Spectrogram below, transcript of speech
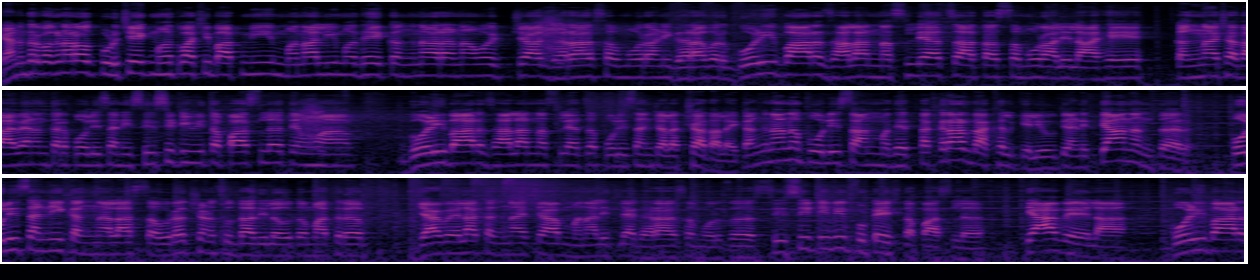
त्यानंतर बघणार आहोत पुढची एक महत्वाची बातमी. मनालीमध्ये कंगना राणावतच्या घरासमोर आणि घरावर गोळीबार झाला नसल्याचं आता समोर आलेलं आहे. कंगनाच्या दाव्यानंतर पोलिसांनी सीसीटीव्ही तपासलं तेव्हा गोळीबार झाला नसल्याचं पोलिसांच्या लक्षात आलंय. कंगनानं पोलिसांमध्ये तक्रार दाखल केली होती आणि त्यानंतर पोलिसांनी कंगनाला संरक्षण सुद्धा दिलं होतं. मात्र ज्या वेळेला कंगनाच्या मनालीतल्या घरासमोरचं C C T V footage तपासलं त्यावेळेला गोळीबार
